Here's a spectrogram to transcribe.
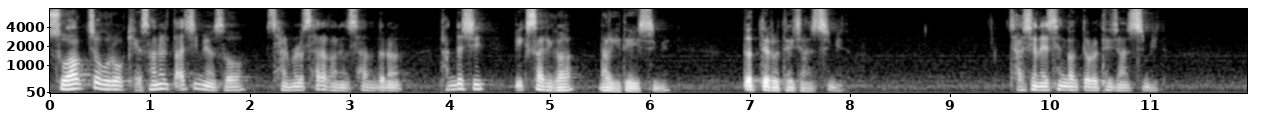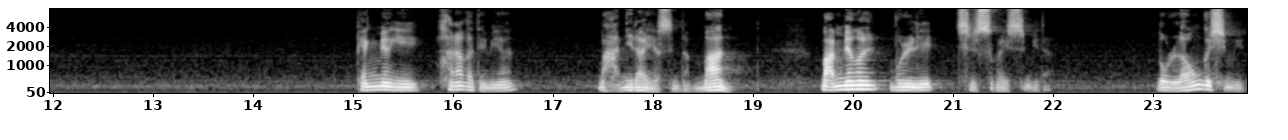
수학적으로 계산을 따지면서 삶을 살아가는 사람들은 반드시 삑사리가 나게 되어 있습니다. 뜻대로 되지 않습니다. 자신의 생각대로 되지 않습니다. 100명이 하나가 되면 만이라였습니다. 만. 만 명을 물리칠 수가 있습니다. 놀라운 것입니다.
